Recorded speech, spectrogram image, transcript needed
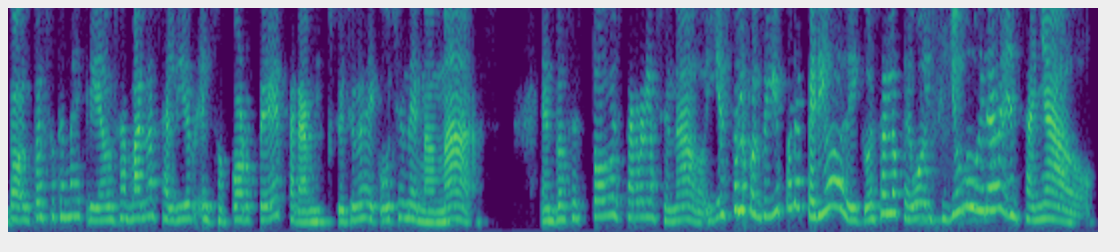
todos esos temas de crianza van a salir el soporte para mis sesiones de coaching de mamás. Entonces todo está relacionado. Y esto lo conseguí por el periódico, eso es lo que voy. Si yo me hubiera ensañado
